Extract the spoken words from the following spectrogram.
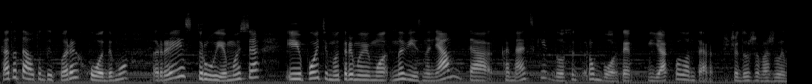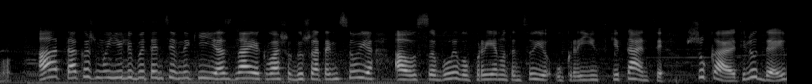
Та та туди переходимо, реєструємося і потім отримуємо нові знання та канадський досвід роботи як волонтер, що дуже важливо. А також мої любі танцівники. Я знаю, як ваша душа танцює, а особливо приємно танцює українські танці. Шукають людей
